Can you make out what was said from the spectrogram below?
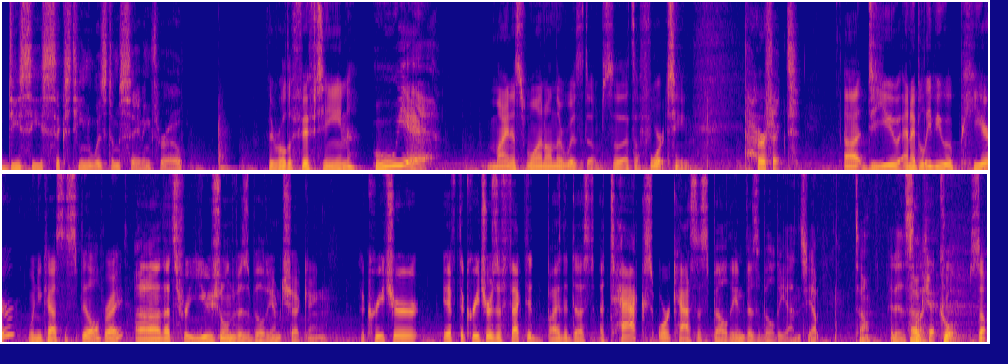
DC 16 Wisdom saving throw. They rolled a 15 Ooh yeah, minus one on their wisdom, so that's a 14. perfect. Uh, do you? And I believe you appear when you cast a spell, right? Uh, that's for usual invisibility. I'm checking. The creature, if the creature is affected by the dust, attacks or casts a spell, the invisibility ends. Yep. So it is. like- Okay, Cool. So,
